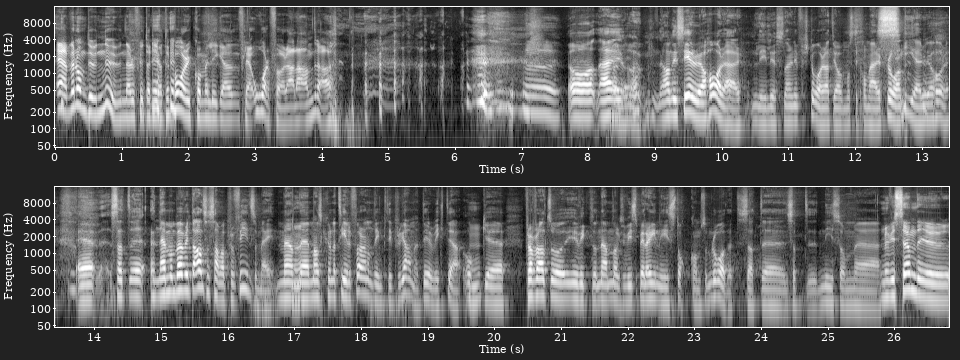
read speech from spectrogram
Även om du nu, när du flyttar till Göteborg, kommer ligga flera år före alla andra. Ja, nej, ja, ni ser hur jag har det här, ni lyssnare. Ni förstår att jag måste komma härifrån. Ser hur jag har det? Eh, så att, eh, nej, man behöver inte alls ha samma profil som mig, men eh, man ska kunna tillföra någonting till programmet, det är det viktiga. Mm. Och eh, framförallt så är det viktigt att nämna också, vi spelar in i Stockholmsområdet, så att, så att ni som... Men vi sänder ju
